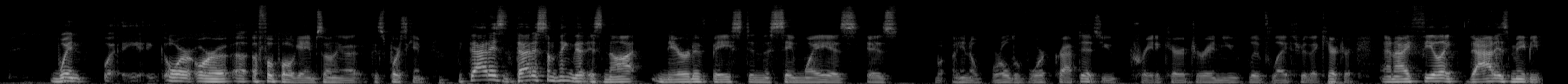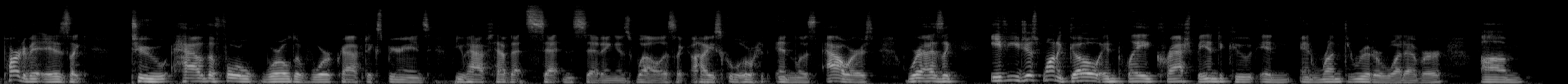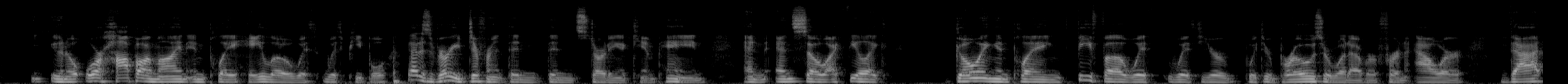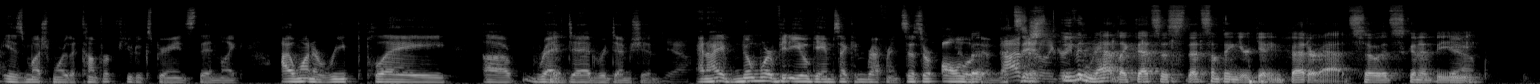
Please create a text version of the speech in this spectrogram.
when or or a, a football game, something like a sports game, like that is that is something that is not narrative based in the same way as as you know World of Warcraft is. You create a character and you live life through that character, and I feel like that is maybe part of it. Is like to have the full World of Warcraft experience, you have to have that set and setting as well. It's like a high school with endless hours. Whereas like if you just want to go and play Crash Bandicoot and and run through it or whatever, um, you know, or hop online and play Halo with with people, that is very different than than starting a campaign. And and so I feel like going and playing FIFA with with your with your bros or whatever for an hour that is much more the comfort food experience than like I want to replay uh, Red Dead Redemption. Yeah. And I have no more video games I can reference. Those are all of them. That's That's it. really Even point. that, like that's a, that's something you're getting better at. So it's gonna be Yeah.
